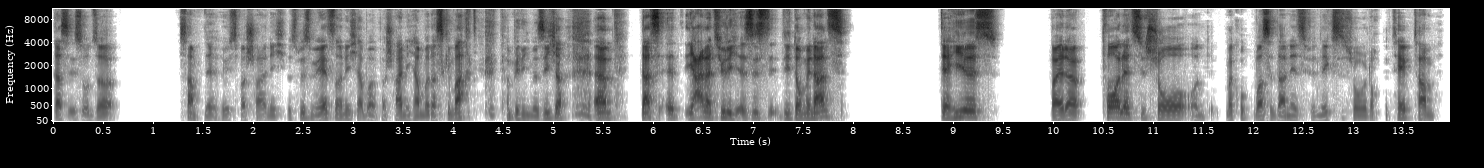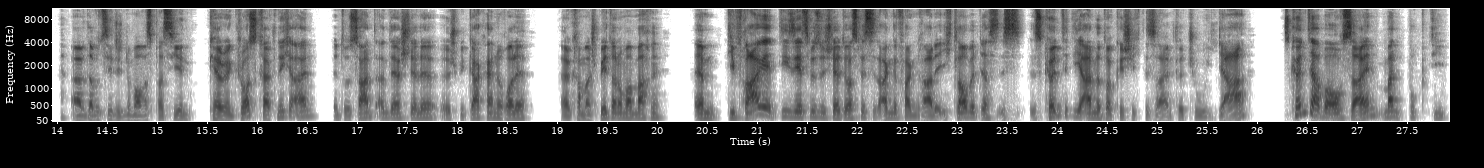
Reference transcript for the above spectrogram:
Das ist unser Thumbnail höchstwahrscheinlich. Das wissen wir jetzt noch nicht, aber wahrscheinlich haben wir das gemacht. da bin ich mir sicher. Ähm, das, äh, ja, natürlich, es ist die Dominanz der Heels bei der vorletzten Show und mal gucken, was sie dann jetzt für die nächste Show noch getaped haben. Äh, da wird sicherlich nochmal was passieren. Karen Cross greift nicht ein. Interessant an der Stelle, äh, spielt gar keine Rolle. Äh, kann man später nochmal machen. Ähm, die Frage, die sie jetzt bisschen stellt, du hast ein bisschen angefangen gerade. Ich glaube, das ist, es könnte die Underdog-Geschichte sein für Drew. Ja. Es könnte aber auch sein, man buckt die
